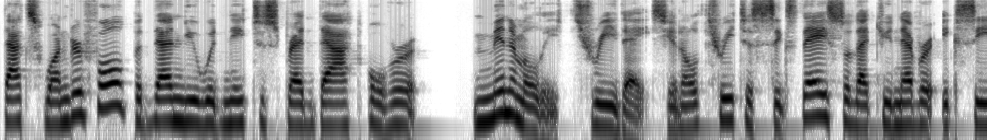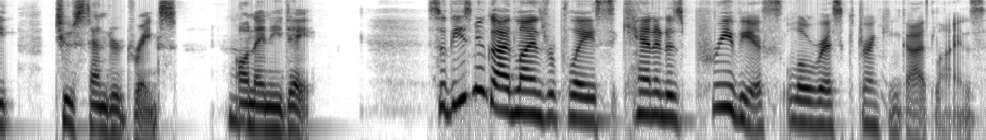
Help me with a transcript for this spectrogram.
that's wonderful. But then you would need to spread that over minimally three days, you know, three to six days so that you never exceed two standard drinks hmm. on any day. So these new guidelines replace Canada's previous low risk drinking guidelines.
